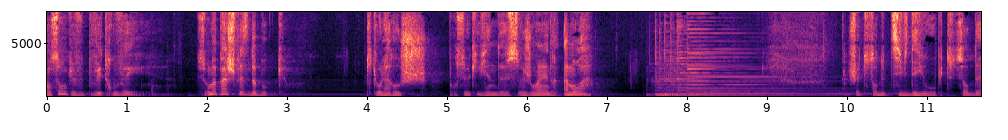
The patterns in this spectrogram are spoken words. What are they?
chanson que vous pouvez trouver sur ma page Facebook. Pico Larouche, pour ceux qui viennent de se joindre à moi. Je fais toutes sortes de petites vidéos, puis toutes sortes de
